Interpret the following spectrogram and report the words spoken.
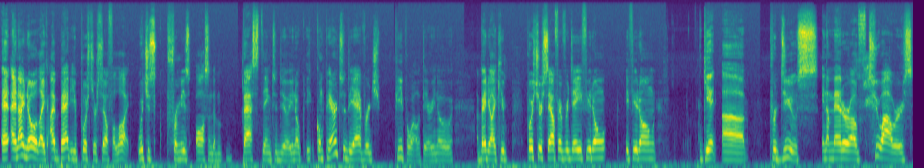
and, and i know like i bet you pushed yourself a lot which is for me is awesome the best thing to do you know compared to the average people out there you know. I bet you like you push yourself every day if you don't if you don't get uh produce in a matter of two hours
